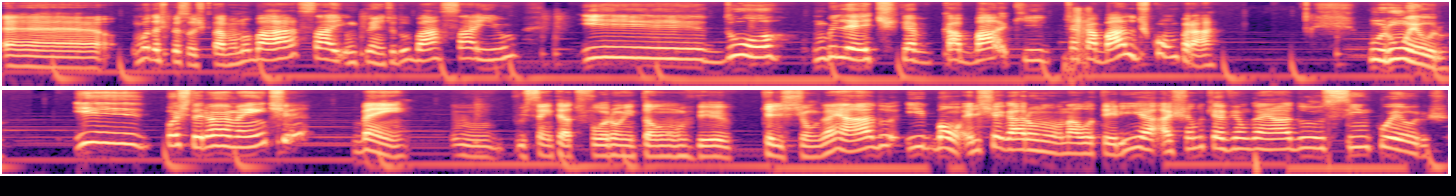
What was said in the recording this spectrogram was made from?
é, uma das pessoas que estava no bar, saiu, um cliente do bar, saiu e doou um bilhete que, acaba, que tinha acabado de comprar por um euro. E posteriormente, bem, os sem-teto foram então ver que eles tinham ganhado. E, bom, eles chegaram no, na loteria achando que haviam ganhado 5 euros.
